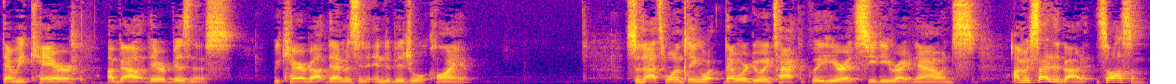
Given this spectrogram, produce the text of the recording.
that we care about their business? We care about them as an individual client. So that's one thing that we're doing tactically here at CD right now, and I'm excited about it. It's awesome.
